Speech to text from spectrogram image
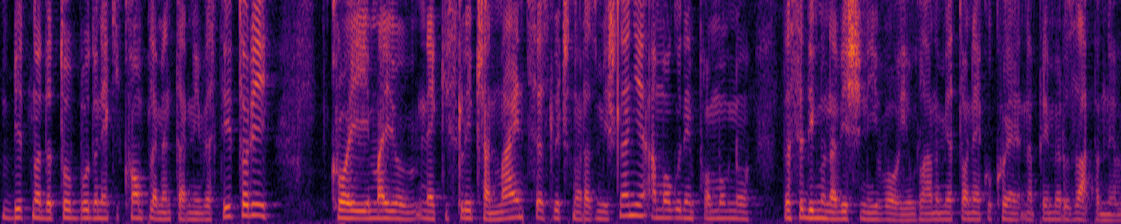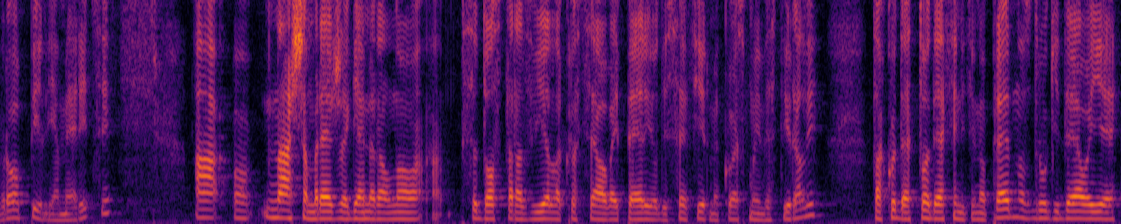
bitno da tu budu neki komplementarni investitori koji imaju neki sličan mindset, slično razmišljanje, a mogu da im pomognu da se dignu na viši nivo i uglavnom je to neko ko je, na primjer, u zapadnoj Evropi ili Americi, a o, naša mreža je generalno se dosta razvijela kroz ceo ovaj period i sve firme koje smo investirali, tako da je to definitivno prednost. Drugi deo je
